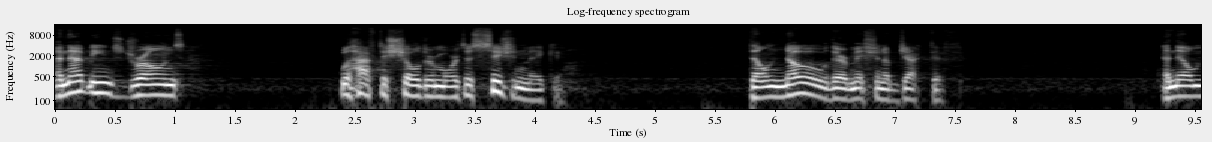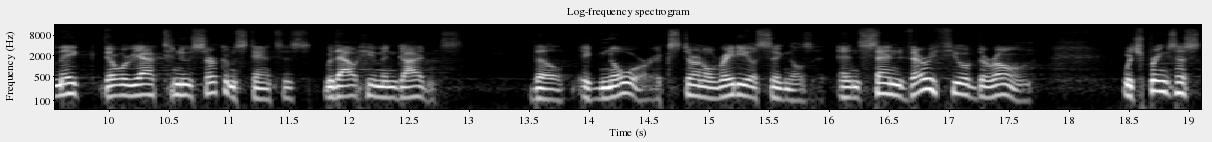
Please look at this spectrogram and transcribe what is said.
And that means drones will have to shoulder more decision making. They'll know their mission objective. and they'll make they'll react to new circumstances without human guidance. They'll ignore external radio signals and send very few of their own, which brings us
